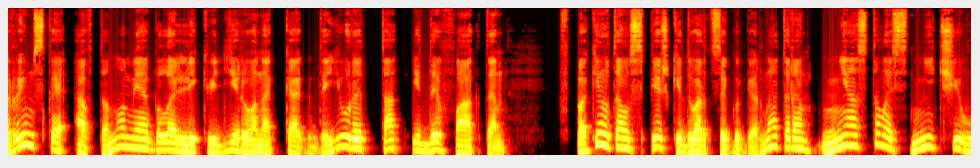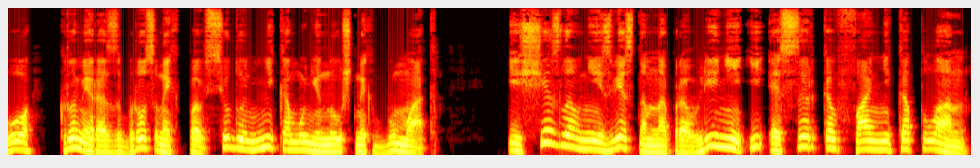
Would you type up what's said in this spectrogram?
крымская автономия была ликвидирована как де юре, так и де факто. В покинутом в спешке дворце губернатора не осталось ничего, кроме разбросанных повсюду никому не нужных бумаг. Исчезла в неизвестном направлении и эсерка Фанни Каплан,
